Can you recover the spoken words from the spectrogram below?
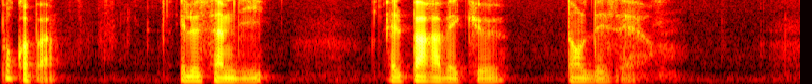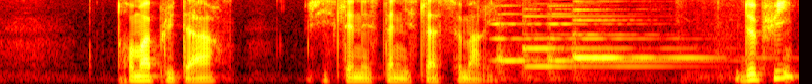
pourquoi pas. Et le samedi, elle part avec eux dans le désert. Trois mois plus tard, Ghislaine et Stanislas se marient. Depuis,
